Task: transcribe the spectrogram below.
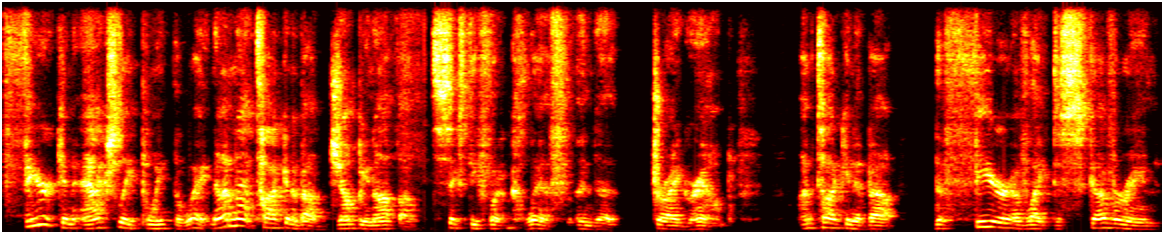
Fear can actually point the way. Now, I'm not talking about jumping off a 60 foot cliff into dry ground. I'm talking about the fear of like discovering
